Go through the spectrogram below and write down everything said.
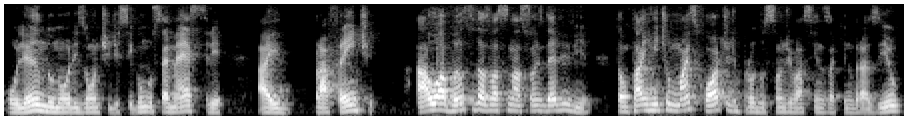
olhando no horizonte de segundo semestre aí para frente, o avanço das vacinações deve vir. Então está em ritmo mais forte de produção de vacinas aqui no Brasil.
